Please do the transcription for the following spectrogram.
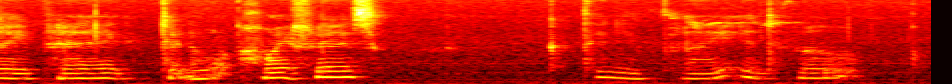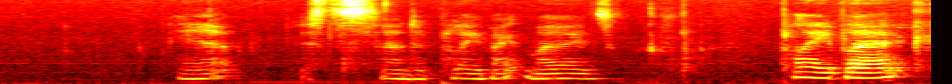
JPEG. Don't know what HEIF is. Continue play interval. Yeah, just standard playback modes. Playback.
